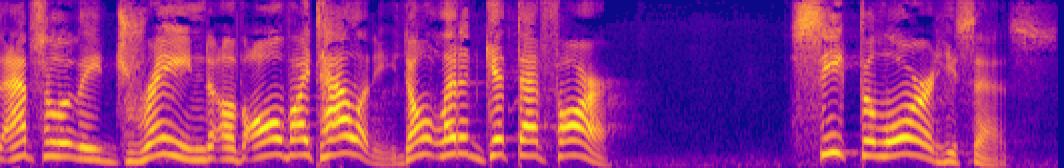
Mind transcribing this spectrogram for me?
absolutely drained of all vitality. Don't let it get that far. Seek the Lord, he says.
